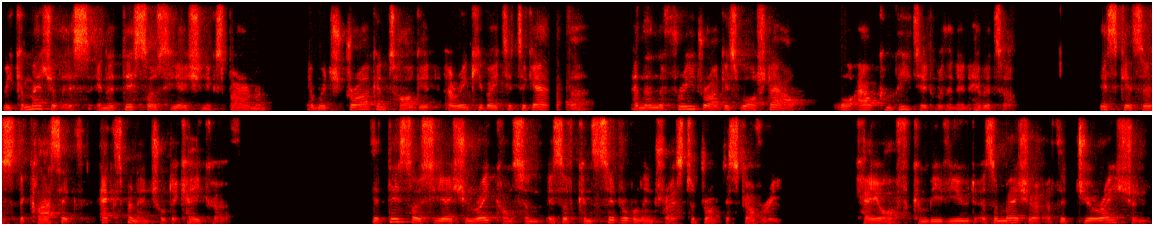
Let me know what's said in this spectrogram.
We can measure this in a dissociation experiment in which drug and target are incubated together, and then the free drug is washed out or outcompeted with an inhibitor. This gives us the classic exponential decay curve. The dissociation rate constant is of considerable interest to drug discovery. K off can be viewed as a measure of the duration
